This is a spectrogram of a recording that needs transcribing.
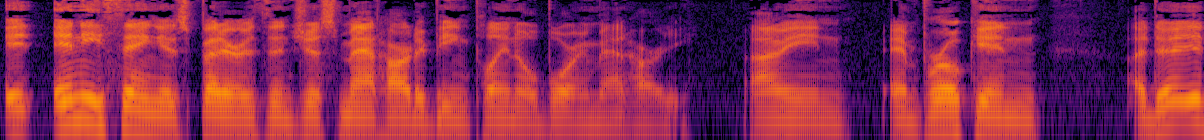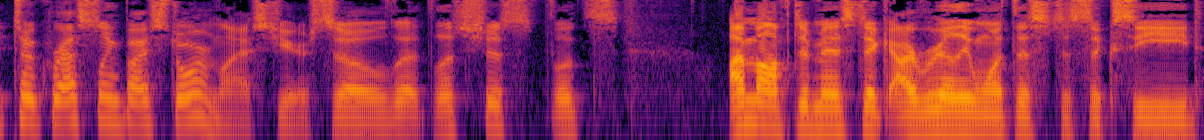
it anything is better than just Matt Hardy being plain old boring Matt Hardy. I mean, and broken. Uh, it took wrestling by storm last year. So let, let's just let's. I'm optimistic. I really want this to succeed,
